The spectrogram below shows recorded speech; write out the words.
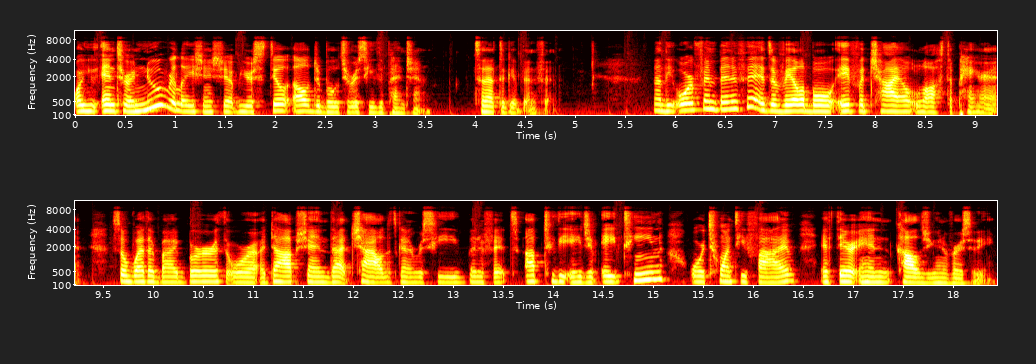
or you enter a new relationship, you're still eligible to receive the pension. So, that's a good benefit. Now, the orphan benefit is available if a child lost a parent. So, whether by birth or adoption, that child is going to receive benefits up to the age of 18 or 25 if they're in college or university.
